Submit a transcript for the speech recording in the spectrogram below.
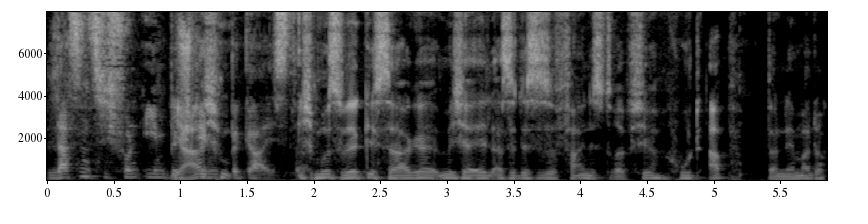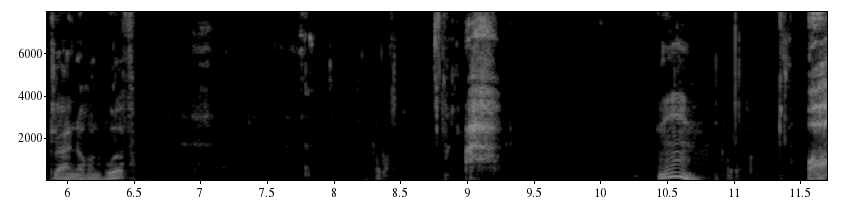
lassen sich von ihm bestimmt ja, ich, begeistern. Ich muss wirklich sagen, Michael, also das ist ein feines Tröpfchen. Hut ab, dann nehmen wir doch gleich noch einen Wurf. Ah. Mm. Oh,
